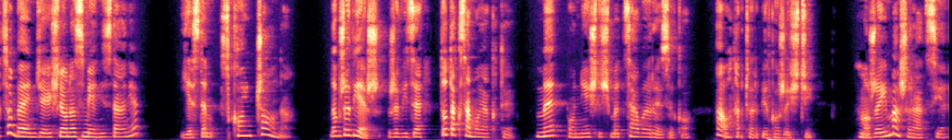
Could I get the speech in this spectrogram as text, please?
A co będzie, jeśli ona zmieni zdanie? Jestem skończona. Dobrze wiesz, że widzę to tak samo jak ty. My ponieśliśmy całe ryzyko, a ona czerpie korzyści. Może i masz rację.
